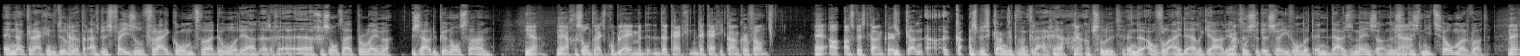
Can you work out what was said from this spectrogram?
en dan krijg je natuurlijk dat er asbestvezel vrijkomt, waardoor ja, er gezondheidsproblemen zouden kunnen ontstaan. Ja, nou ja, gezondheidsproblemen, daar krijg, je, daar krijg je kanker van. Asbestkanker. Je kan eh, ka- asbestkanker ervan krijgen, ja, Ja. absoluut. En er overlijden elk jaar ja, goed, tussen de ik- 700 en 1000 mensen aan. Dus Ja. het is niet zomaar wat. Nee.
